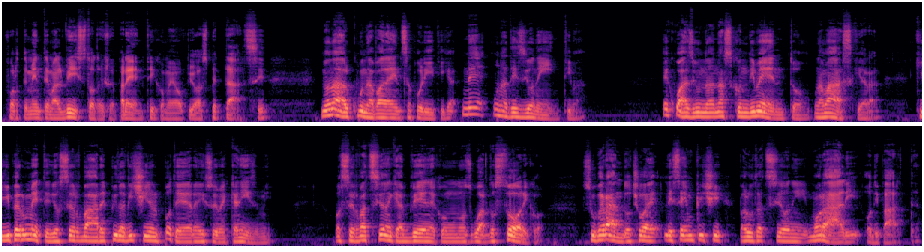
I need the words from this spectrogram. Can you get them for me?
fortemente malvisto dai suoi parenti, come è ovvio aspettarsi, non ha alcuna valenza politica né un'adesione intima è quasi un nascondimento, una maschera, che gli permette di osservare più da vicino il potere e i suoi meccanismi. Osservazione che avviene con uno sguardo storico, superando cioè le semplici valutazioni morali o di parte.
